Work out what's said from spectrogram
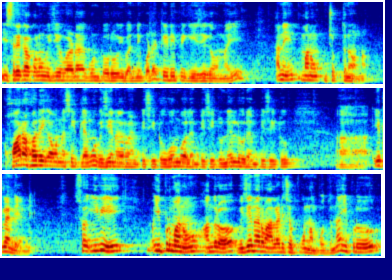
ఈ శ్రీకాకుళం విజయవాడ గుంటూరు ఇవన్నీ కూడా టీడీపీకి ఈజీగా ఉన్నాయి అని మనం చెప్తూనే ఉన్నాం. హోరహోరీగా ఉన్న సీట్లేమో Vizianagaram MP seat Ongole MP seat Nellore MP seat ఇట్లాంటివన్నీ. సో ఇవి ఇప్పుడు మనం అందులో విజయనగరం ఆల్రెడీ చెప్పుకున్నాం పొద్దున్న. ఇప్పుడు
